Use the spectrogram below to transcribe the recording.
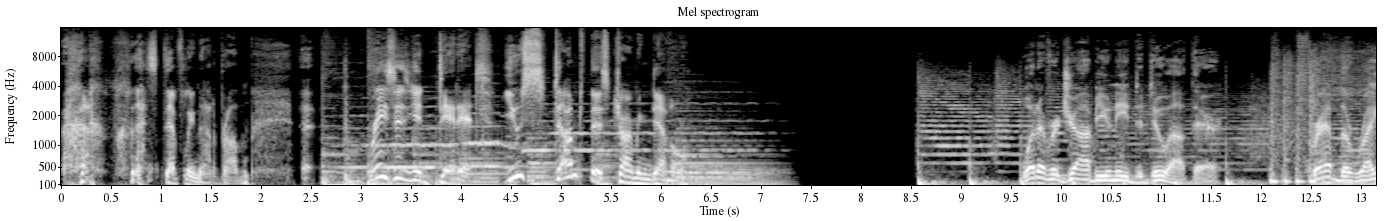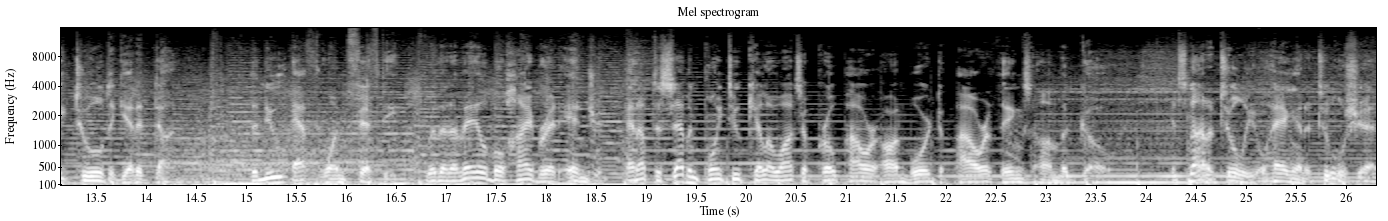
that's definitely not a problem. Uh, Reese's, you did it. You stumped this charming devil. Whatever job you need to do out there, grab the right tool to get it done. The new F 150 with an available hybrid engine and up to 7.2 kilowatts of pro power on board to power things on the go. It's not a tool you'll hang in a tool shed,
